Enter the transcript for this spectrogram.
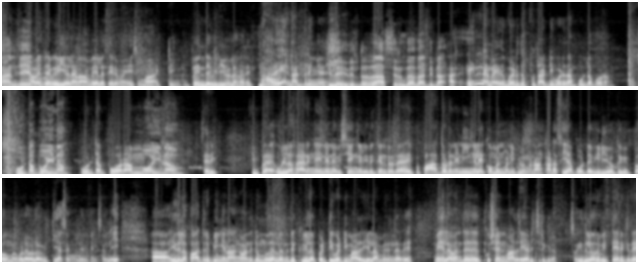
நான் செய்ய அவற்ற வீடியோல நான் வேலை செய்யற மாதிரி சும்மா ஆக்டிங் இப்ப இந்த வீடியோல அதையும் தட்டுறீங்க? இல்ல இது ராசி இருந்தா தட்டிட்டா. என்னண்ணா இது எடுத்து தட்டி போட்டு தான் பூட்ட போறோம். பூட்ட போயினம். பூட்ட போறோம். போயினம். சரி. இப்ப உள்ள பாருங்க என்னென்ன விஷயங்கள் இருக்குன்றத இப்ப பார்த்த உடனே நீங்களே கமெண்ட் பண்ணிக்கொள்ளுங்க. நான் கடைசியா போட்ட வீடியோக்கும் இப்பவும் எவ்வளவு எவ்வளவு வித்தியாசங்கள் இருக்குன்னு சொல்லி இதுல பார்த்திருப்பீங்க. நாங்க வந்துட்டு முதல்ல வந்துட்டு கீழே பெட்டி பெட்டி மாதிரி எல்லாம் இருந்தது. மேல வந்து குஷன் மாதிரி அடிச்சிருக்கிறோம் ஸோ இதுல ஒரு வித்தை இருக்குது.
